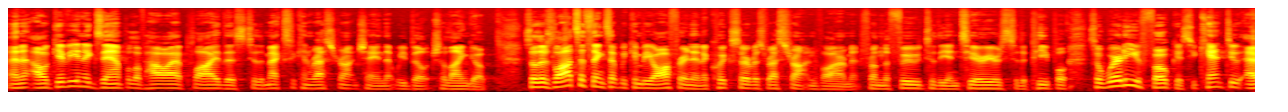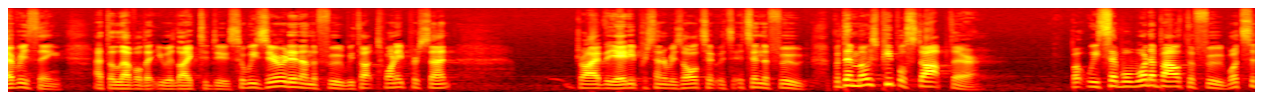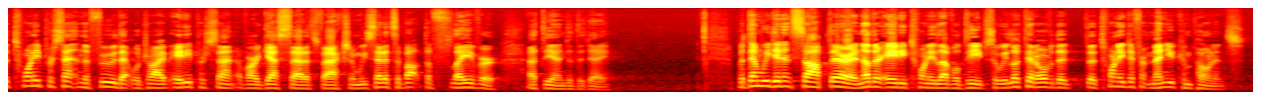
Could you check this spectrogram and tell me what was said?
And I'll give you an example of how I apply this to the Mexican restaurant chain that we built, Chilango. So there's lots of things that we can be offering in a quick service restaurant environment, from the food to the interiors to the people. So where do you focus? You can't do everything at the level that you would like to do. So we zeroed in on the food. We thought 20% drive the 80% of results. It, it's in the food. But then most people stop there. But we said, well, what about the food? What's the 20% in the food that will drive 80% of our guest satisfaction? We said it's about the flavor at the end of the day. But then we didn't stop there, another 80 20 level deep. So we looked at over the, the 20 different menu components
